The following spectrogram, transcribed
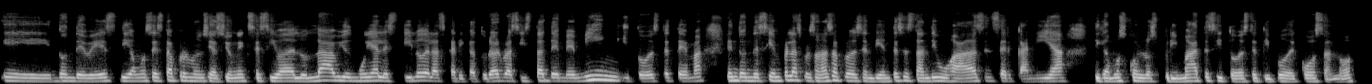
eh, donde ves, digamos, esta pronunciación excesiva de los labios, muy al estilo de las caricaturas racistas de Memín y todo este tema, en donde siempre las personas afrodescendientes están dibujadas en cercanía, digamos, con los primates y todo este tipo de cosas, ¿no?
